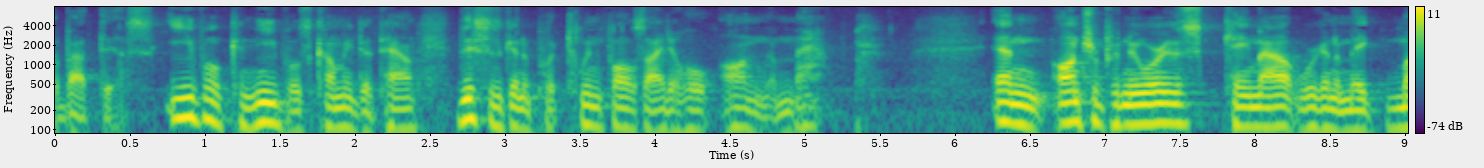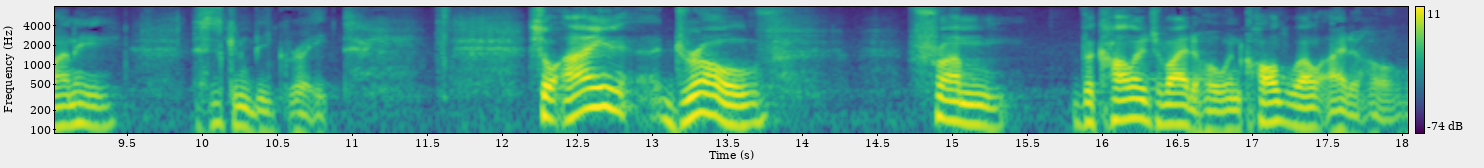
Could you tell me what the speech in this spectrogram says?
about this. Evel Knievel's coming to town. This is going to put Twin Falls, Idaho on the map. And entrepreneurs came out, we're going to make money. This is going to be great. So I drove from the College of Idaho in Caldwell, Idaho,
